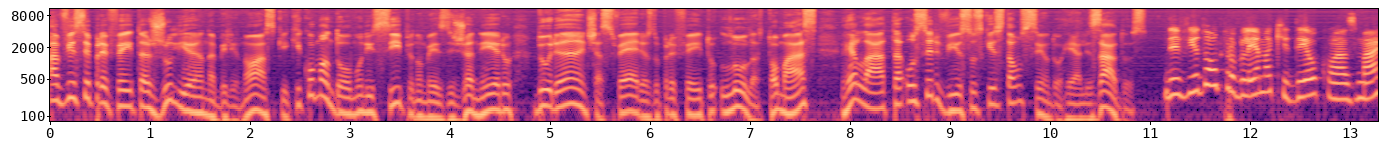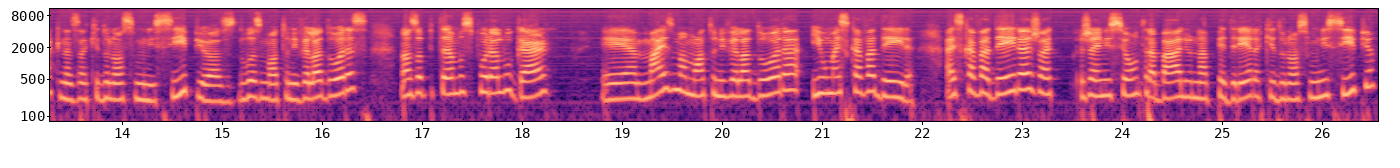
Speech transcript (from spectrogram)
A vice-prefeita Juliana Belinoski, que comandou o município no mês de janeiro, durante as férias do prefeito Lula Tomás, relata os serviços que estão sendo realizados. Devido ao problema que deu com as máquinas aqui do nosso município, as duas motoniveladoras, nós optamos por alugar é, mais uma motoniveladora e uma escavadeira. A escavadeira já, já iniciou um trabalho na pedreira aqui do nosso município,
